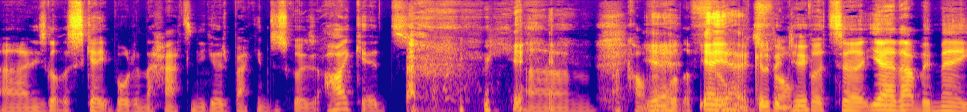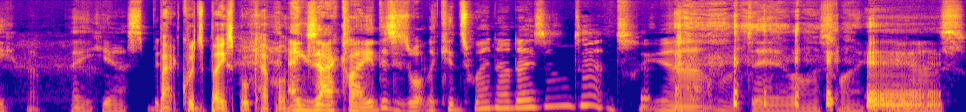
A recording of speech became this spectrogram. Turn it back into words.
uh, and he's got the skateboard and the hat and he goes back into school. He's like, Hi, kids. Yeah. Um, I can't Yeah, remember what the yeah, film yeah, it is could have been from, you. but uh, yeah, that'd be me. That'd yes. Backwards baseball cap on. Exactly. This is what the kids wear nowadays, isn't it? Yeah. Oh dear, honestly. Yes.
